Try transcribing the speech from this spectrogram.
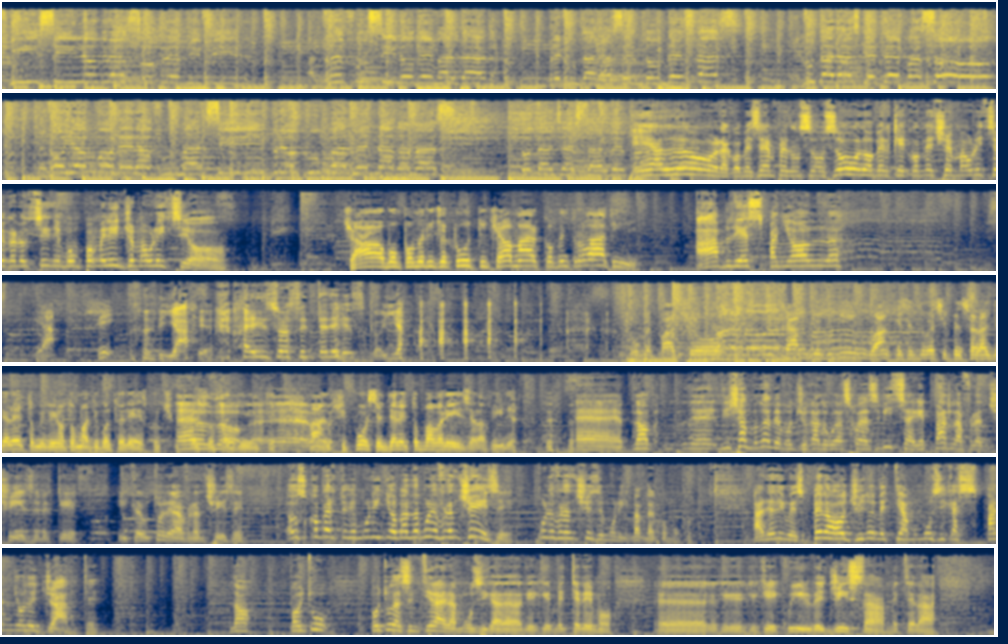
Y si logras sobrevivir al refusilo de maldad, preguntarás en dónde nada más. Total tarde. E allora, come sempre, non sono solo perché con me c'è Maurizio Carrozzini. Buon pomeriggio, Maurizio. Ciao, buon pomeriggio a tutti. Ciao Marco, bentrovati. Habli espagnol? Ya, sì. ja, è il suo in tedesco. Ja. Come faccio cambio di lingua, anche se dovessi pensare al dialetto mi viene automatico il tedesco, non ci Eh, posso lo fare so, niente. eh, Anzi, forse il dialetto bavarese alla fine. Eh, no, eh, diciamo, noi abbiamo giocato con la squadra svizzera che parla francese perché il traduttore era francese. Ho scoperto che Moligno parla pure francese. Pure francese Moligno. Vabbè, comunque. al di là di questo, però oggi noi mettiamo musica spagnoleggiante. No? Poi tu, poi tu la sentirai la musica che, che metteremo, eh, che, che, qui il regista metterà.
